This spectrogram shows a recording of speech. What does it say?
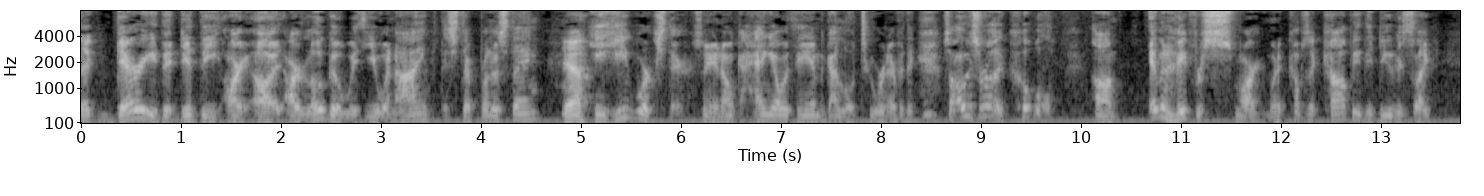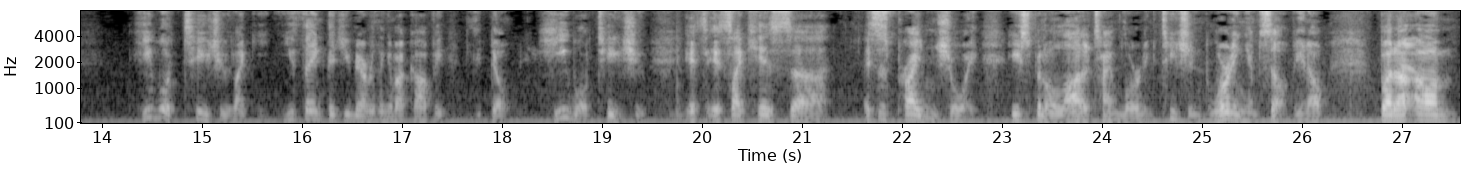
that Gary that did the our uh, our logo with you and I, the Step Brothers thing. Yeah. He he works there, so you know, hang out with him, got a little tour and everything. So it was really cool. Um, Evan Hafer's smart. When it comes to coffee, the dude is like, he will teach you. Like you think that you know everything about coffee, you don't. He will teach you. It's it's like his uh, it's his pride and joy. He spent a lot of time learning, teaching, learning himself. You know, but uh, um,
